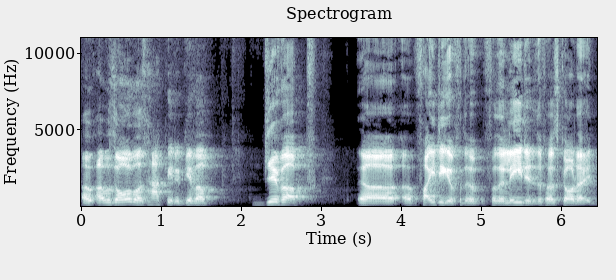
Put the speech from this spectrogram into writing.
I, I was almost happy to give up give up uh, uh, fighting for the for the lead into the first quarter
